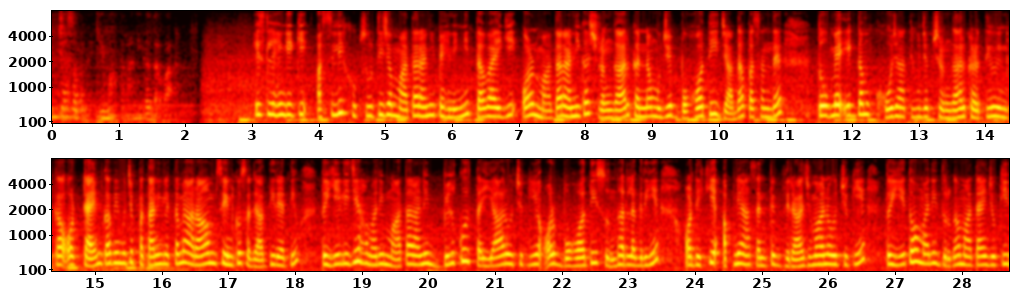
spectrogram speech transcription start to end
ऊँचा सा बनाएँगे माता रानी का दरबार इस लहंगे की असली खूबसूरती जब माता रानी पहनेंगी, तब आएगी। और माता रानी का श्रृंगार करना मुझे बहुत ही ज़्यादा पसंद है। तो मैं एकदम खो जाती हूँ जब श्रृंगार करती हूँ इनका और टाइम का भी मुझे पता नहीं लगता, मैं आराम से इनको सजाती रहती हूँ। तो ये लीजिए हमारी माता रानी बिल्कुल तैयार हो चुकी हैं और बहुत ही सुंदर लग रही हैं और देखिए अपने आसन पे विराजमान हो चुकी हैं। तो ये तो हमारी दुर्गा माता हैं जो कि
